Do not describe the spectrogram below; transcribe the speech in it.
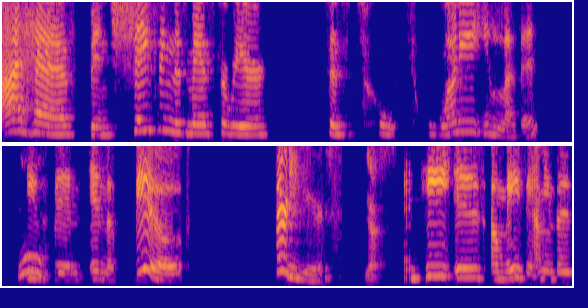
I have been chasing this man's career since 2011. Ooh. He's been in the field 30 years. Yes. And he is amazing. I mean, the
